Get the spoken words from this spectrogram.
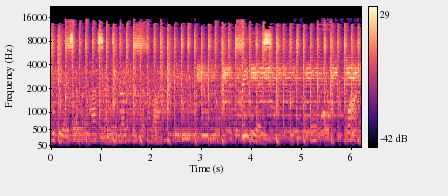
videos of a person to make it look like. Previous 1.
